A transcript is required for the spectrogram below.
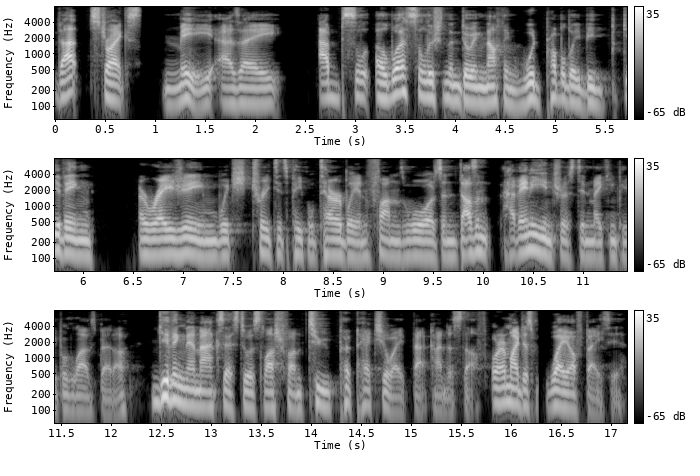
That strikes me as a absolute a worse solution than doing nothing would probably be giving a regime which treats its people terribly and funds wars and doesn't have any interest in making people's lives better, giving them access to a slush fund to perpetuate that kind of stuff. Or am I just way off base here?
